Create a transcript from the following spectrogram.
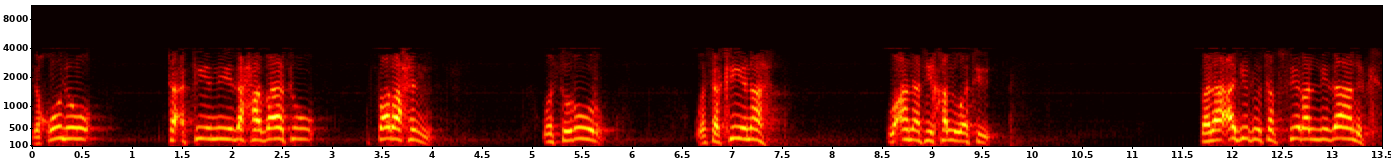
يقول تأتيني لحظات فرح وسرور وسكينة وأنا في خلوتي. فلا أجد تفسيرا لذلك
